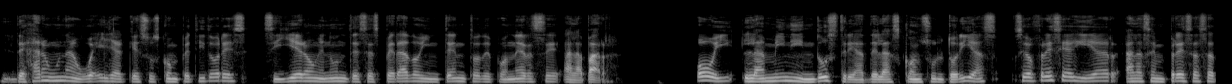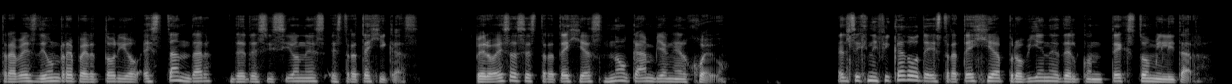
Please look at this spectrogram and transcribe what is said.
dejaron una huella que sus competidores siguieron en un desesperado intento de ponerse a la par. Hoy, la mini industria de las consultorías se ofrece a guiar a las empresas a través de un repertorio estándar de decisiones estratégicas, pero esas estrategias no cambian el juego. El significado de estrategia proviene del contexto militar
